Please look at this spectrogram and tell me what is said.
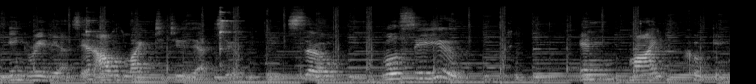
ingredients, and I would like to do that too. So we'll see you in my cooking.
